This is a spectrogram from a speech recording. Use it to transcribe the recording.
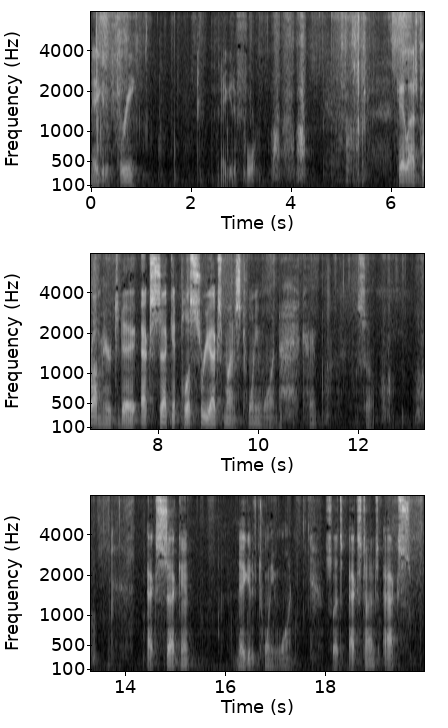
negative 3, negative 4. Okay, last problem here today. x second plus 3x minus 21. Okay, so x second, negative 21. So that's x times x.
